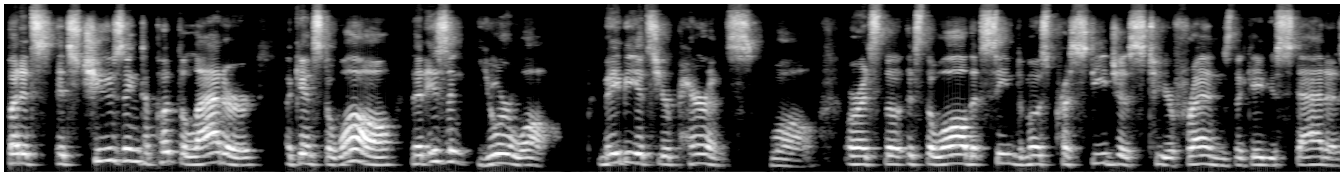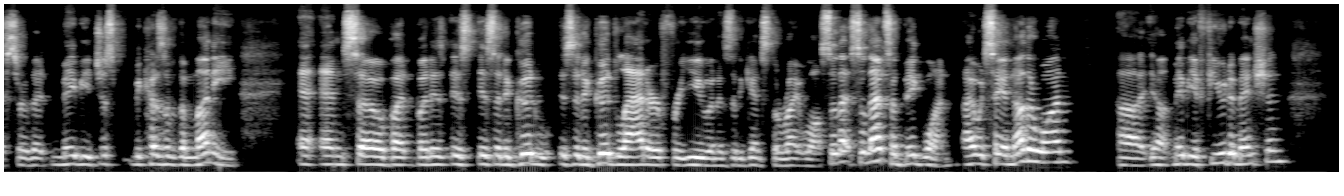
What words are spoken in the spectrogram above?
but it's it's choosing to put the ladder against a wall that isn't your wall. Maybe it's your parents' wall, or it's the it's the wall that seemed most prestigious to your friends that gave you status, or that maybe just because of the money. And, so, but but is, is is it a good is it a good ladder for you, and is it against the right wall? So that so that's a big one. I would say another one uh, you know, maybe a few to mention.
